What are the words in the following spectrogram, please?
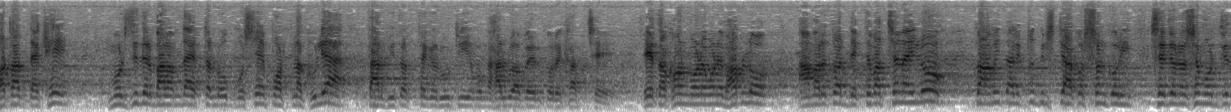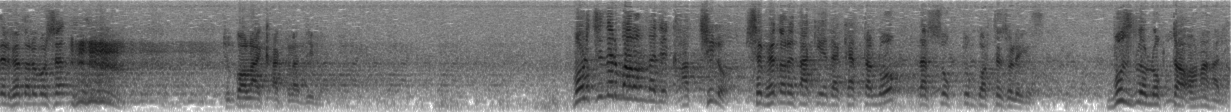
হঠাৎ দেখে মসজিদের বারান্দায় একটা লোক বসে পটলা খুলিয়া তার ভিতর থেকে রুটি এবং হালুয়া বের করে খাচ্ছে। এ তখন মনে মনে ভাবলো আমারে তো আর দেখতে পাচ্ছে না এই লোক। তো আমি তার একটু দৃষ্টি আকর্ষণ করি। সেজন্য সে মসজিদের ভেতরে বসে গলায় খাকড়া দিল। মসজিদের বারান্দা যে খাচ্ছিল সে ভেতরে তাকিয়ে দেখে একটা লোক তার চোখ টুক গর্তে চলে গেছে। বুঝলো লোকটা অনাহারি।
